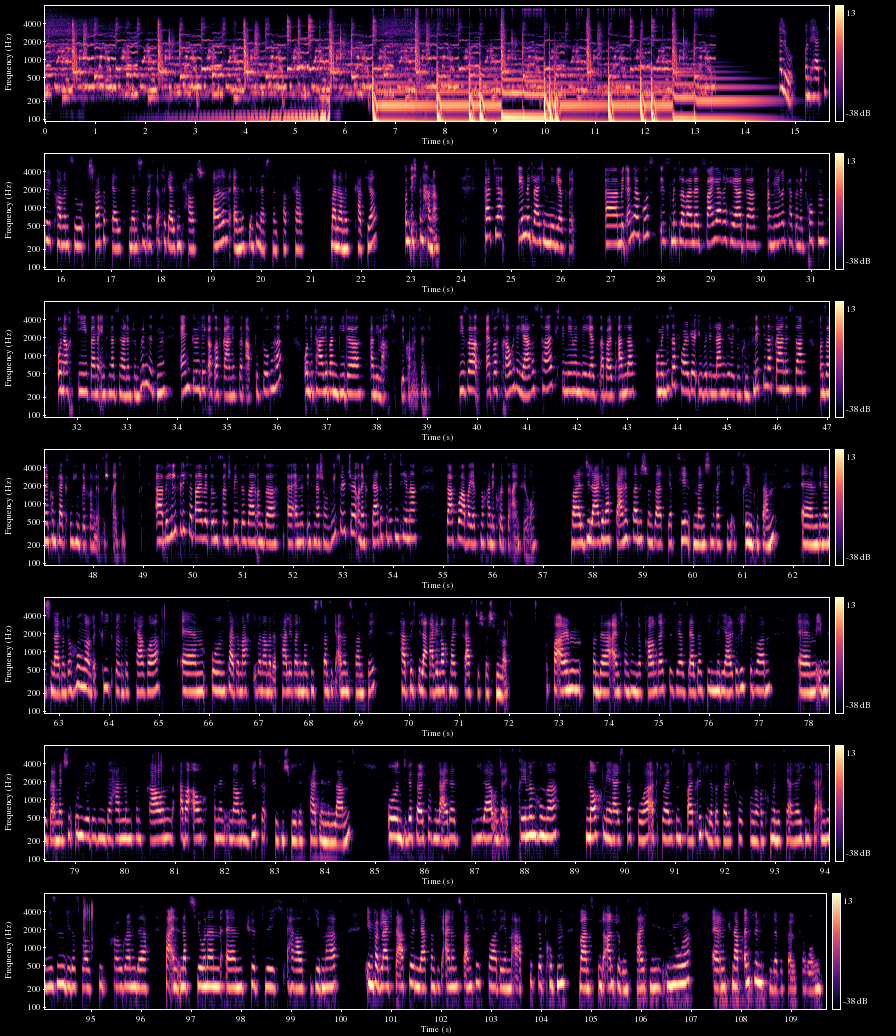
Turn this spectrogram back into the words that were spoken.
Hallo und herzlich willkommen zu Schwarz auf Gelb, Menschenrechte auf der gelben Couch, eurem Amnesty International Podcast. Mein Name ist Katja. Und ich bin Hanna. Katja, gehen wir gleich in Medias Res. Äh, mit Ende August ist mittlerweile zwei Jahre her, dass Amerika seine Truppen und auch die seiner internationalen Verbündeten endgültig aus Afghanistan abgezogen hat und die Taliban wieder an die Macht gekommen sind. Dieser etwas traurige Jahrestag, den nehmen wir jetzt aber als Anlass, um in dieser Folge über den langwierigen Konflikt in Afghanistan und seine komplexen Hintergründe zu sprechen. Äh, behilflich dabei wird uns dann später sein unser äh, Amnesty International Researcher und Experte zu diesem Thema, Davor aber jetzt noch eine kurze Einführung. Weil die Lage in Afghanistan ist schon seit Jahrzehnten menschenrechtlich extrem brisant. Ähm, die Menschen leiden unter Hunger, unter Krieg, unter Terror. Ähm, und seit der Machtübernahme der Taliban im August 2021 hat sich die Lage nochmal drastisch verschlimmert. Vor allem von der Einschränkung der Frauenrechte ist ja sehr, sehr viel medial berichtet worden. Ähm, eben dieser menschenunwürdigen Behandlung von Frauen, aber auch von den enormen wirtschaftlichen Schwierigkeiten in dem Land. Und die Bevölkerung leidet wieder unter extremem Hunger, noch mehr als davor. Aktuell sind zwei Drittel der Bevölkerung auf humanitäre Hilfe angewiesen, wie das World Food Program der Vereinten Nationen ähm, kürzlich herausgegeben hat. Im Vergleich dazu im Jahr 2021 vor dem Abzug der Truppen waren es unter Anführungszeichen nur ähm, knapp ein Fünftel der Bevölkerung.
